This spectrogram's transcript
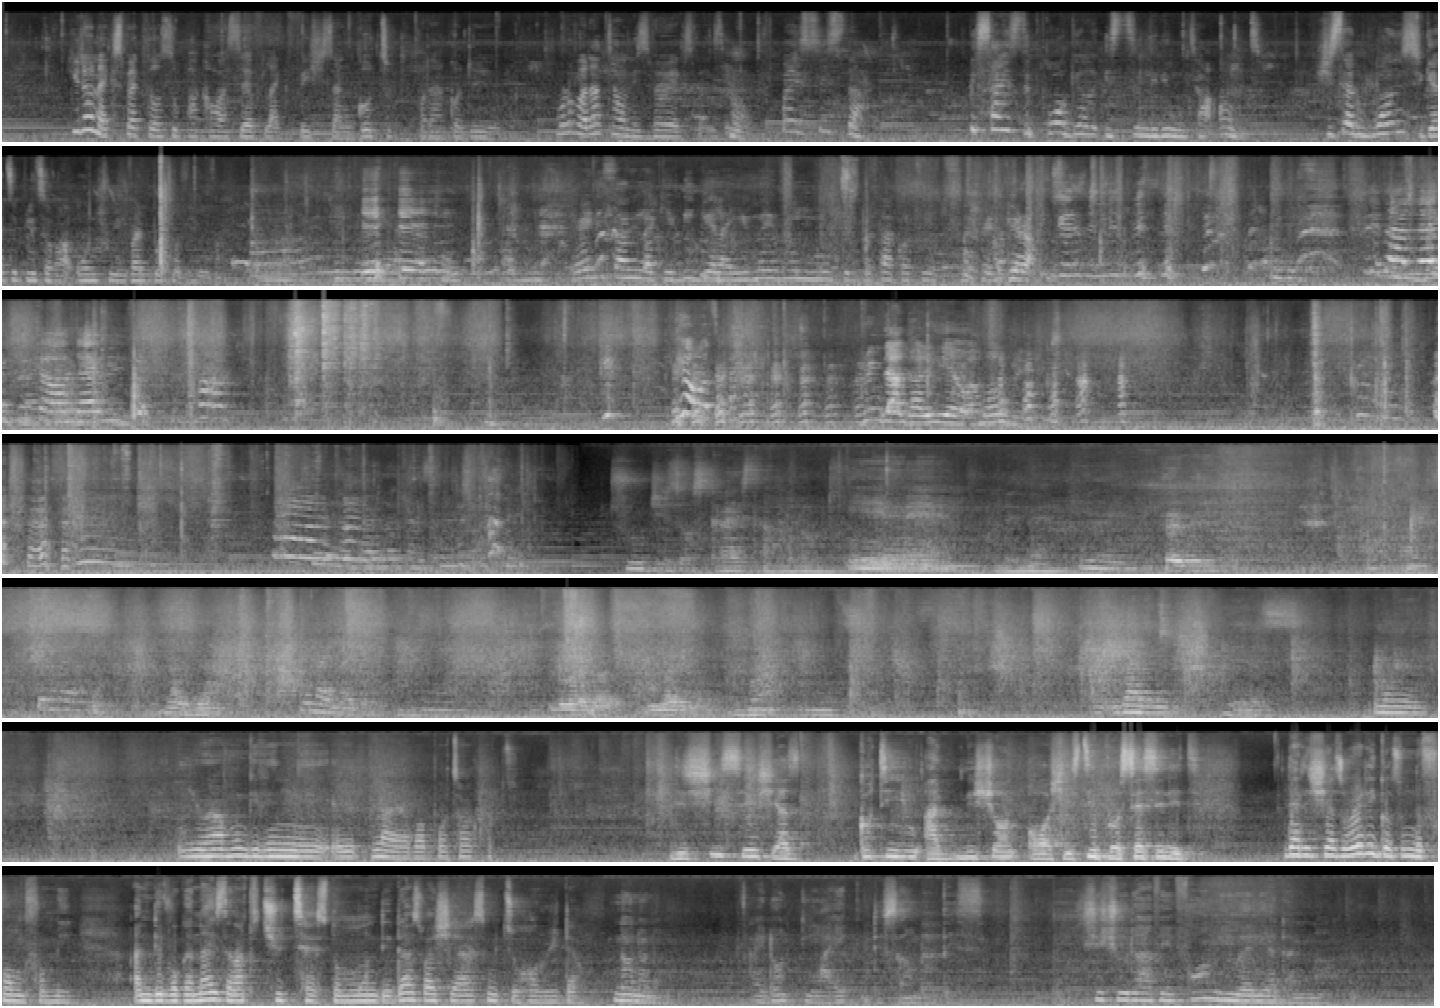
you don't expect us to pack ourselves like fishes and go to Port Harcourt, do you? Moreover, that town is very expensive. Hmm. My sister, besides the poor girl is still living with her aunt. She said once she gets a place of her own, she'll invite both of you over. You're already sounding like a big girl and you've not even moved to Port Harcourt yet. Get out. See that let's look our daddy. Bring that gari here, I'm hungry. Through Jesus Christ our Lord. Amen. And Amen. Amen. Well done. Good night, my dear. Good night, Dad. Good night, ma. Daddy. Yes. Mommy, you haven't given me a reply about Port Harcourt. Did she say she has gotten you admission or she's still processing it? Daddy, she has already gotten the form for me and they've organized an aptitude test on Monday. That's why she asked me to hurry down. No, no, no. I don't like the sound of this. She should have informed you earlier than now.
